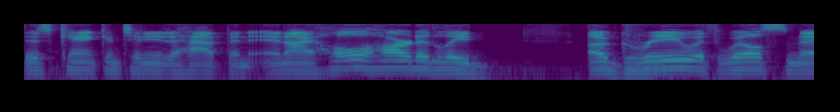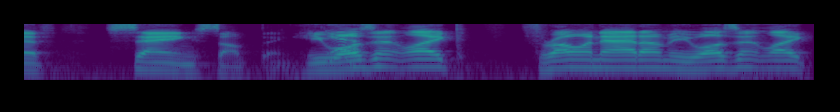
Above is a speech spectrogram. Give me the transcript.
This can't continue to happen. And I wholeheartedly agree with Will Smith saying something. He Yeah. wasn't like throwing at him. He wasn't like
